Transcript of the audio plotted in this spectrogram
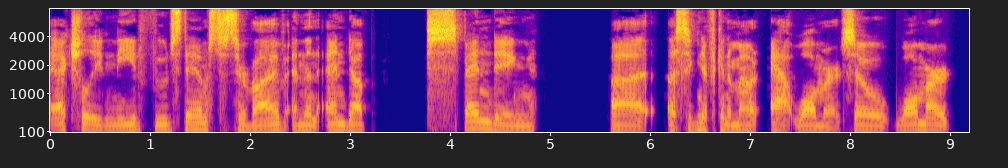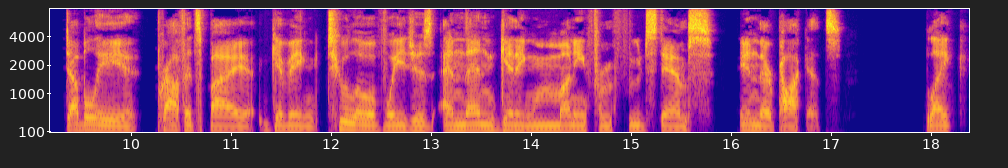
actually need food stamps to survive, and then end up spending uh, a significant amount at Walmart. So Walmart doubly profits by giving too low of wages and then getting money from food stamps in their pockets like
